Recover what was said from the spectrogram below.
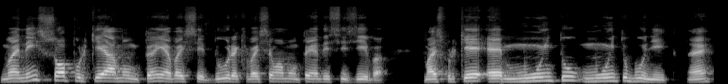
não é nem só porque a montanha vai ser dura, que vai ser uma montanha decisiva, mas porque é muito, muito bonito, né?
